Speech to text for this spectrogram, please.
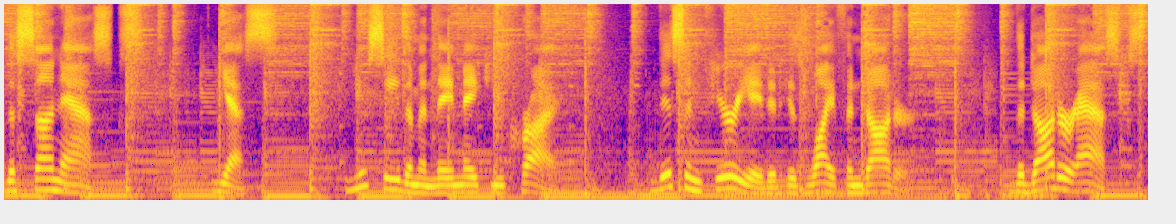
The son asks. Yes. You see them and they make you cry. This infuriated his wife and daughter. The daughter asks,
